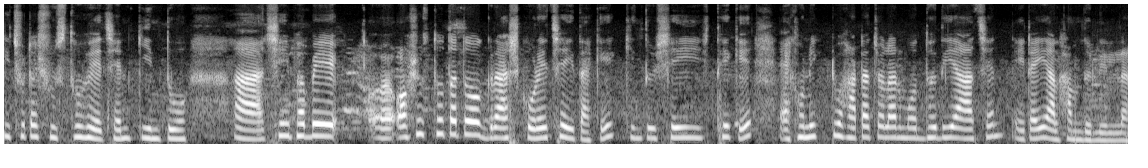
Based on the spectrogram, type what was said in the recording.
কিছুটা সুস্থ হয়েছেন, কিন্তু সেইভাবে অসুস্থতা তো গ্রাস করেছেই তাকে, কিন্তু সেই থেকে এখন একটু হাঁটা চলার মধ্য দিয়ে আছেন, এটাই আলহামদুলিল্লাহ।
